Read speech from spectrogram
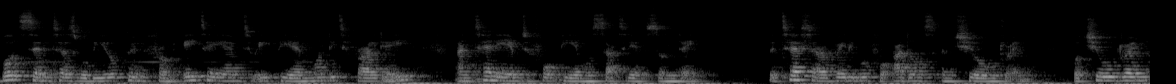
Both centres will be open from 8 a.m. to 8 p.m. Monday to Friday and 10 a.m. to 4 p.m. on Saturday and Sunday. The tests are available for adults and children, but children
